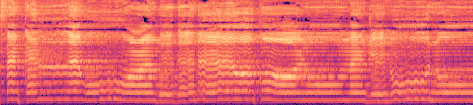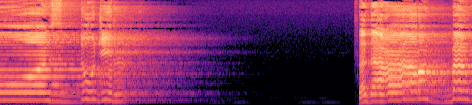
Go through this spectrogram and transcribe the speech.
فكذبوا عبدنا فدعا ربه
